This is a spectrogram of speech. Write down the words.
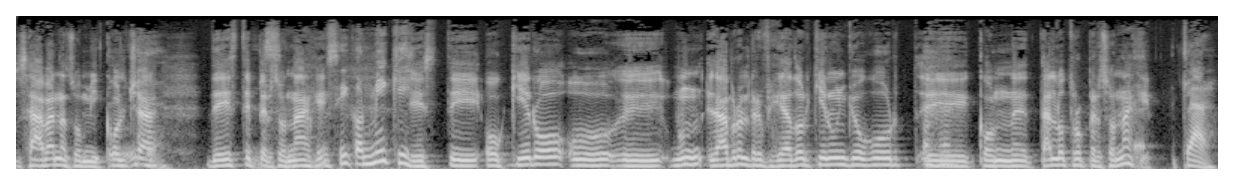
sábanas o mi colcha de este personaje. Sí, con Mickey. Este, o quiero, o, eh, un- abro el refrigerador, quiero un yogurt eh, con eh, tal otro personaje. Claro.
